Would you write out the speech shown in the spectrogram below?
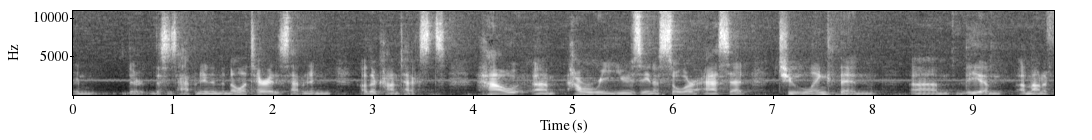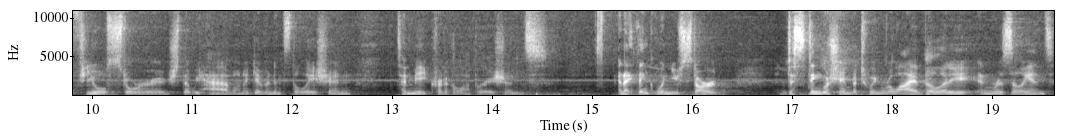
and there, this is happening in the military, this is happening in other contexts. How, um, how are we using a solar asset to lengthen the um, amount of fuel storage that we have on a given installation to meet critical operations? And I think when you start distinguishing between reliability and resilience,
